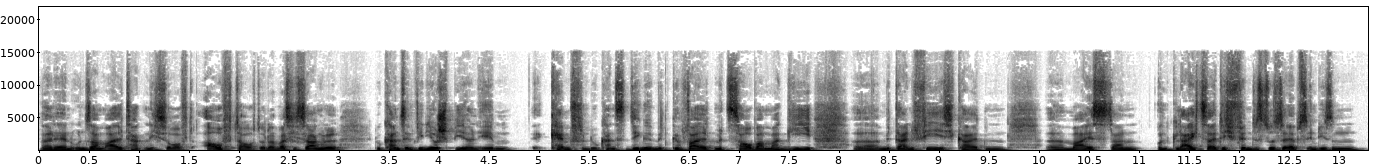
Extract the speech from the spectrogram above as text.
weil der in unserem Alltag nicht so oft auftaucht. Oder was ich sagen will, du kannst in Videospielen eben kämpfen, du kannst Dinge mit Gewalt, mit Zauber, Magie, äh, mit deinen Fähigkeiten äh, meistern und gleichzeitig findest du selbst in diesen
